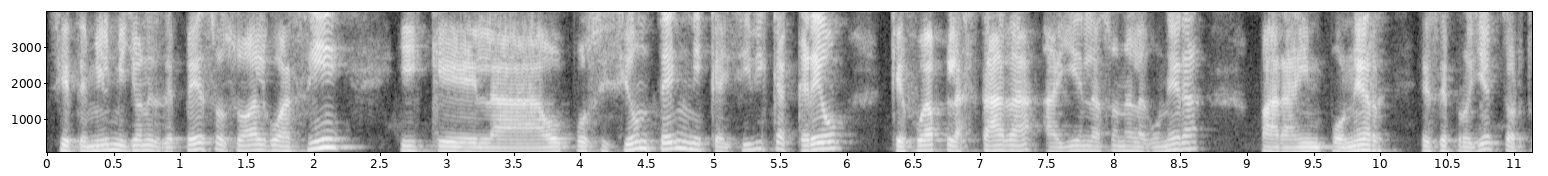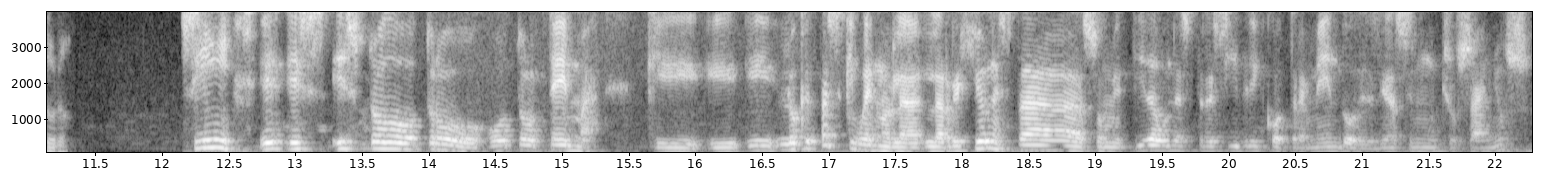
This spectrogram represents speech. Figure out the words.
7 mil millones de pesos o algo así, y que la oposición técnica y cívica, creo, que fue aplastada ahí en la zona lagunera para imponer ese proyecto, Arturo. Sí, e, es, es todo otro, otro tema. Que, lo que pasa es que, bueno, la, la, región está sometida a un estrés hídrico tremendo desde hace muchos años.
